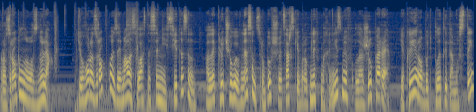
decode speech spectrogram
розробленого з нуля. Його розробкою займалися власне самі Citizen, але ключовий внесок зробив швейцарський виробник механізмів Лажу Пере, який робить плити та мости,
